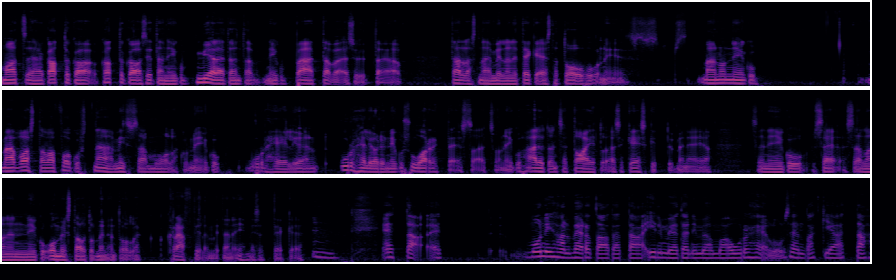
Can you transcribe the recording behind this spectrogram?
matseja ja kattokaa, kattokaa sitä niin kuin mieletöntä niin kuin päättäväisyyttä ja tällaista näin, millä ne tekee sitä touhua, niin mä en ole niin kuin, mä en vastaavaa fokusta näe missään muualla kuin, niin kuin urheilijoiden, urheilijoiden niin kuin suoritteissa, että se on niin kuin älytön se taito ja se keskittyminen ja se, niin kuin, se sellainen niin kuin omistautuminen tuolle craftille, mitä ne ihmiset tekee. Mm. Että, et, monihan vertaa tätä ilmiötä nimenomaan urheiluun sen takia, että,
